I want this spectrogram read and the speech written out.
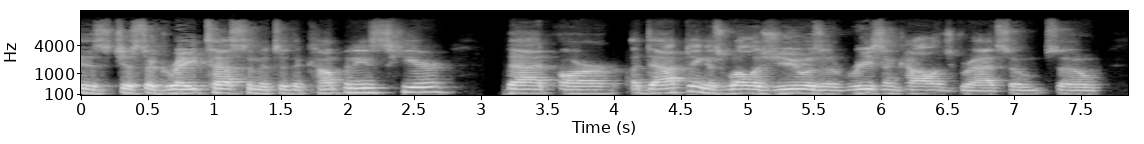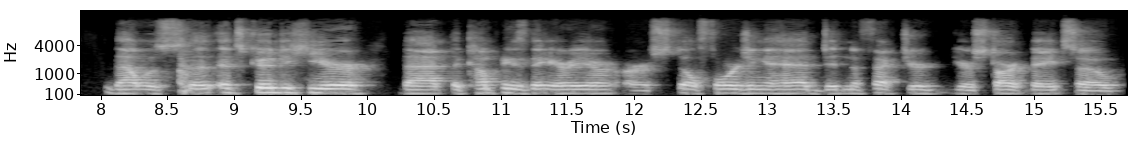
is just a great testament to the companies here that are adapting, as well as you as a recent college grad. So so that was it's good to hear that the companies in the area are still forging ahead. Didn't affect your your start date. So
